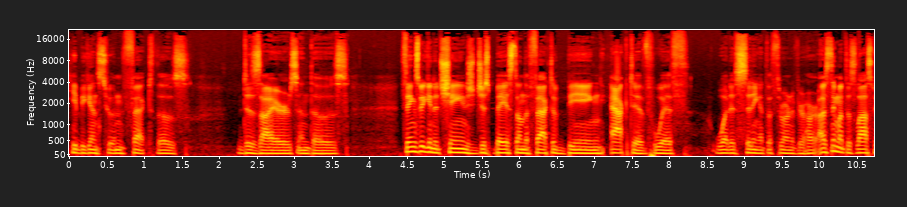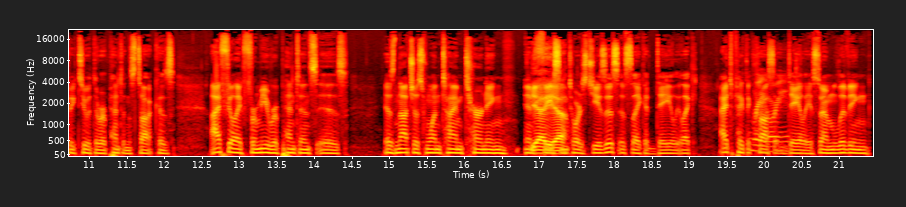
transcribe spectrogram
He begins to infect those desires and those things begin to change just based on the fact of being active with what is sitting at the throne of your heart. I was thinking about this last week too with the repentance talk because I feel like for me repentance is is not just one time turning and Yeah, facing yeah. towards Jesus. It's like a daily like I have to pick the cross up daily. So I'm living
